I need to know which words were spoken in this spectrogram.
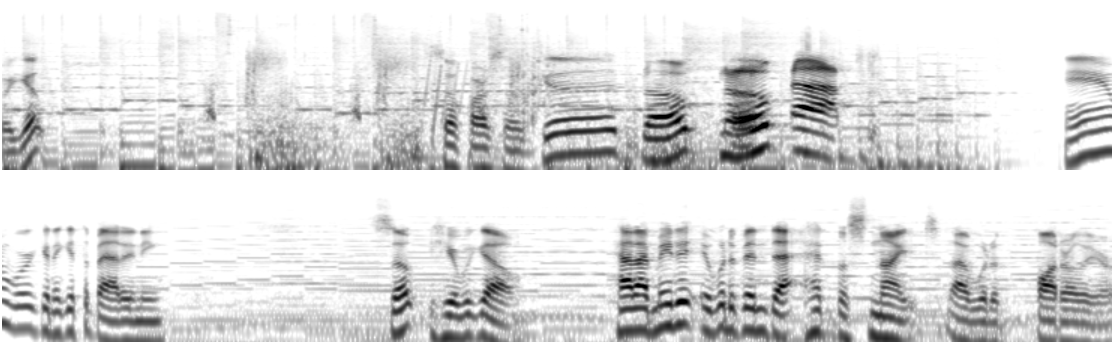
we go. So far, so good. Nope, nope, ah! And we're gonna get the bad ending. So, here we go. Had I made it, it would have been that Headless Knight that I would have fought earlier.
